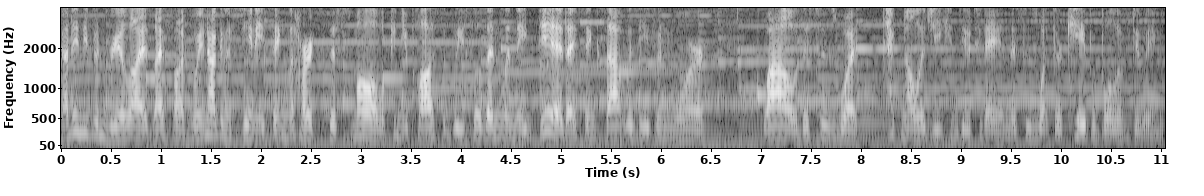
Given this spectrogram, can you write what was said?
I didn't even realize, I thought, well, you're not going to see anything. The heart's this small. What can you possibly? So then when they did, I think that was even more, wow, this is what technology can do today and this is what they're capable of doing.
